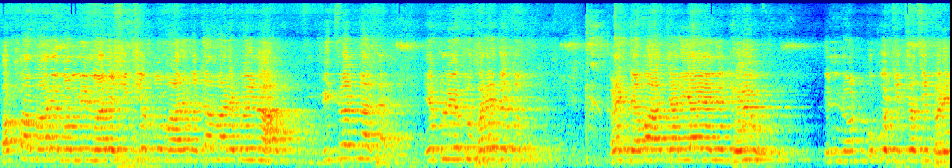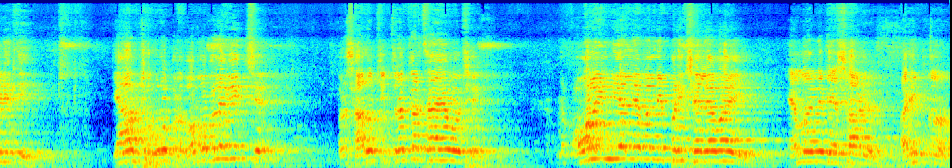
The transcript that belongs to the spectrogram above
પપ્પા મારે, મમ્મી મારે, શિક્ષકો મારે, બધા મારે કોઈ ના મિત્ર જ ના થાય. એકલું એકલું ભરે જતું. પણ એક નવા આચાર્ય આવ્યા એને જોયું એની નોટબુકો ચિત્રથી ભરેલી હતી. કે આ છોકરો ભણવામાં ભલે વીક છે, પણ સારો ચિત્રકાર થાય એવો છે. ઓલ ઇન્ડિયા લેવલની પરીક્ષા લેવાઈ. એમાં એને બેસાડ્યો હરીફમાં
